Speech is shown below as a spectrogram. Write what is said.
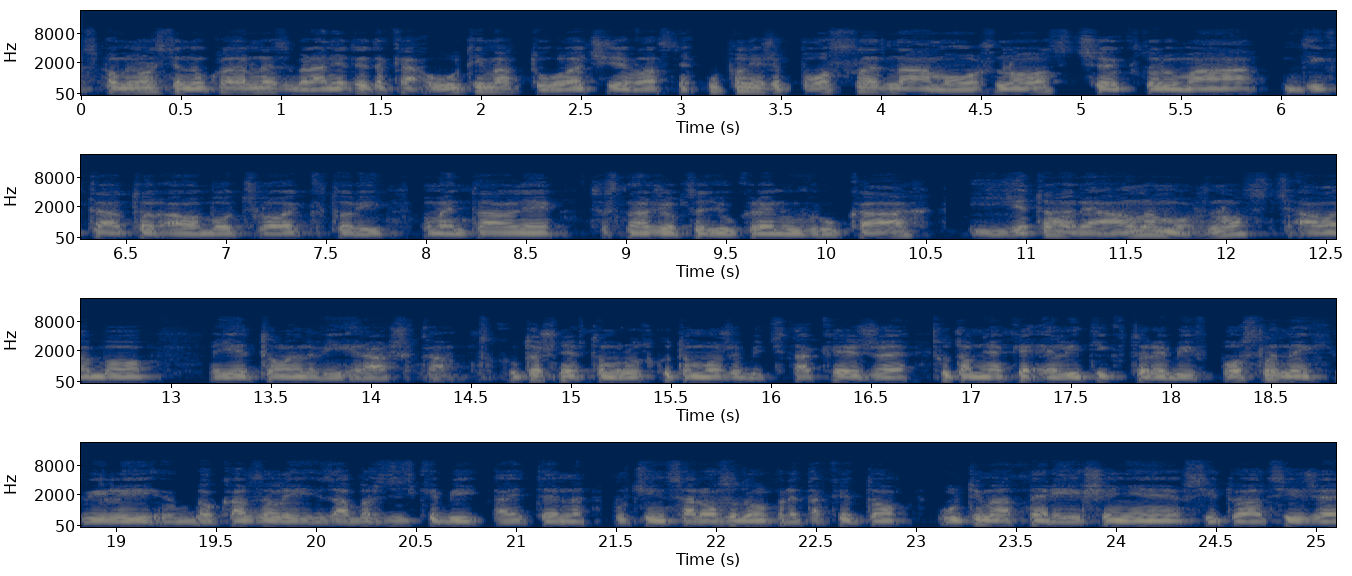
spomínali ste nukleárne zbranie, to je taká ultima thule, čiže vlastne úplne, že posledná možnosť, ktorú má diktátor alebo človek, ktorý momentálne sa snaží obsadiť Ukrajinu v rukách. Je to reálna možnosť, alebo je to len výhrážka. Skutočne v tom Rusku to môže byť také, že sú tam nejaké elity, ktoré by v poslednej chvíli dokázali zabrzdiť, keby aj ten Putin sa rozhodol pre takéto ultimátne riešenie v situácii, že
